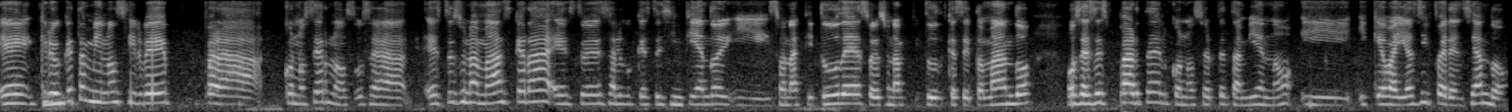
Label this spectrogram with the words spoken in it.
eh, creo que también nos sirve para conocernos, o sea, esto es una máscara, esto es algo que estoy sintiendo y son actitudes o es una actitud que estoy tomando, o sea, eso es parte del conocerte también, ¿no? Y, y que vayas diferenciando,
